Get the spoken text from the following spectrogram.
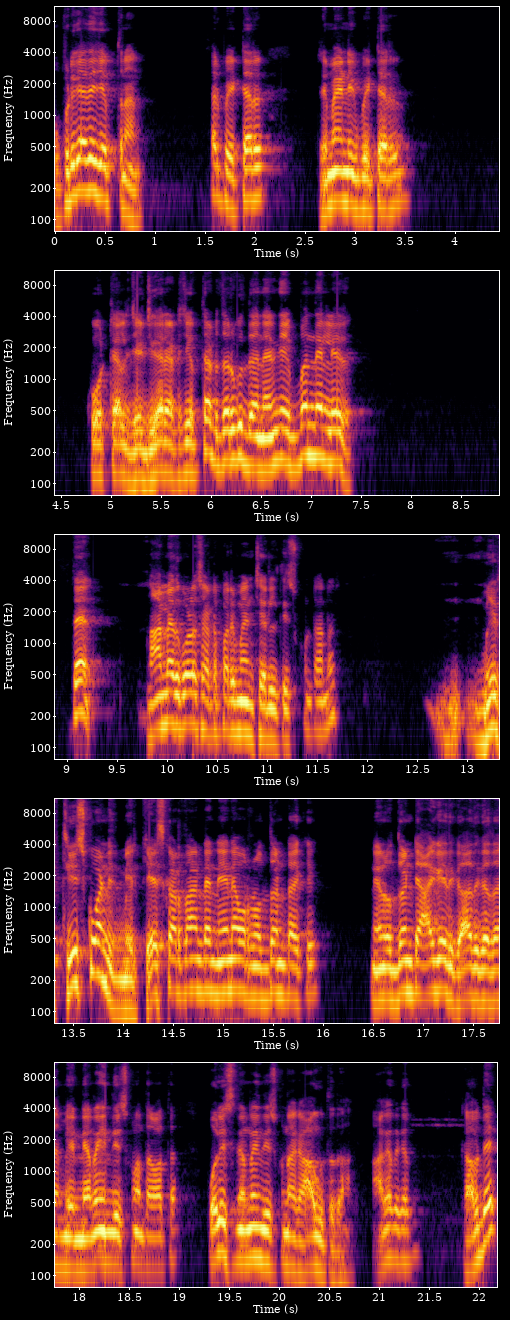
ఇప్పటికీ అదే చెప్తున్నాను. సరే పెట్టారు. రిమైండ్కి పెట్టారు. కోర్టు జడ్జి గారు అట్లా చెప్తే అటు జరుగుద్ది దానికి ఇబ్బంది ఏం లేదు. అయితే నా మీద కూడా చట్టపరమైన చర్యలు తీసుకుంటాను. మీరు తీసుకోండి. మీరు కేసు కడతా అంటే నేనెవరిని వద్దంటాకి? నేను వద్దంటే ఆగేది కాదు కదా. మీరు నిర్ణయం తీసుకున్న తర్వాత పోలీసు నిర్ణయం తీసుకున్నాక ఆగుతుందా? ఆగదు కదా. కాకపోతే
